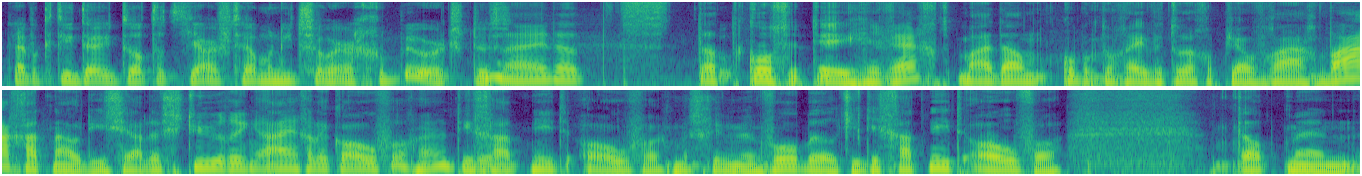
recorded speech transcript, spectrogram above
heb ik het idee dat het juist helemaal niet zo erg gebeurt. Dus... Nee, dat, dat kost tegen recht. Maar dan kom ik nog even terug op jouw vraag. Waar gaat nou die zelfsturing eigenlijk over? Die gaat niet over, misschien een voorbeeldje, die gaat niet over dat men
